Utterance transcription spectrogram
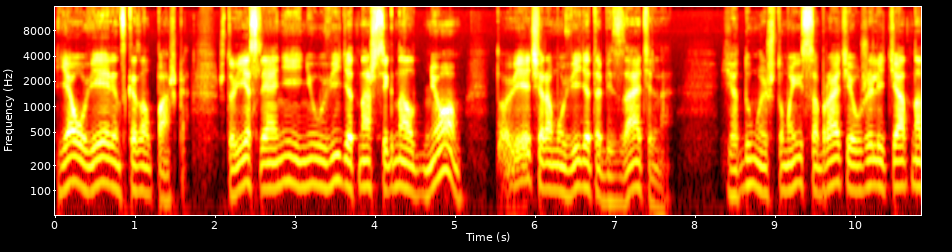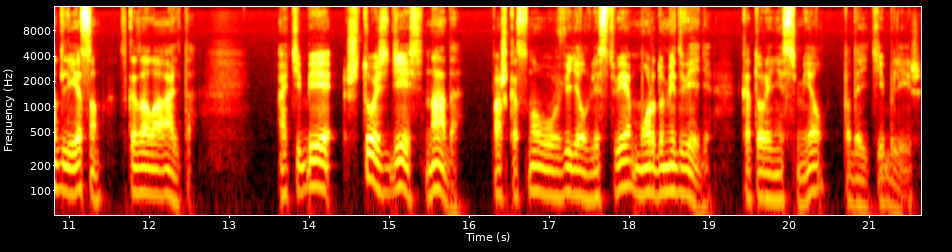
«Я уверен, — сказал Пашка, — что если они и не увидят наш сигнал днем, то вечером увидят обязательно. Я думаю, что мои собратья уже летят над лесом, сказала Альта. А тебе что здесь надо? Пашка снова увидел в листве морду медведя, который не смел подойти ближе.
